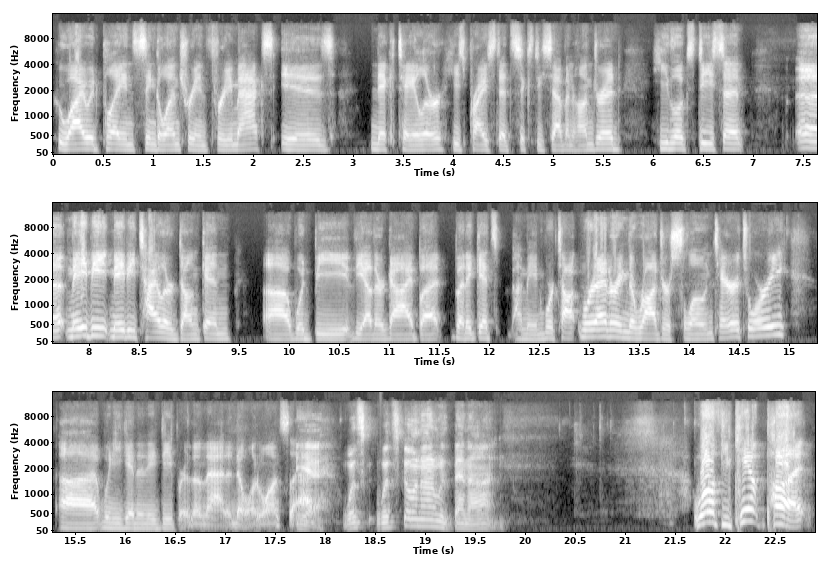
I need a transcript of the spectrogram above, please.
who I would play in single entry and three max is Nick Taylor. He's priced at sixty seven hundred. He looks decent. Uh, maybe maybe Tyler Duncan uh, would be the other guy, but but it gets. I mean, we're talking we're entering the Roger Sloan territory uh, when you get any deeper than that, and no one wants that. Yeah. What's what's going on with Ben An? Well, if you can't putt,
